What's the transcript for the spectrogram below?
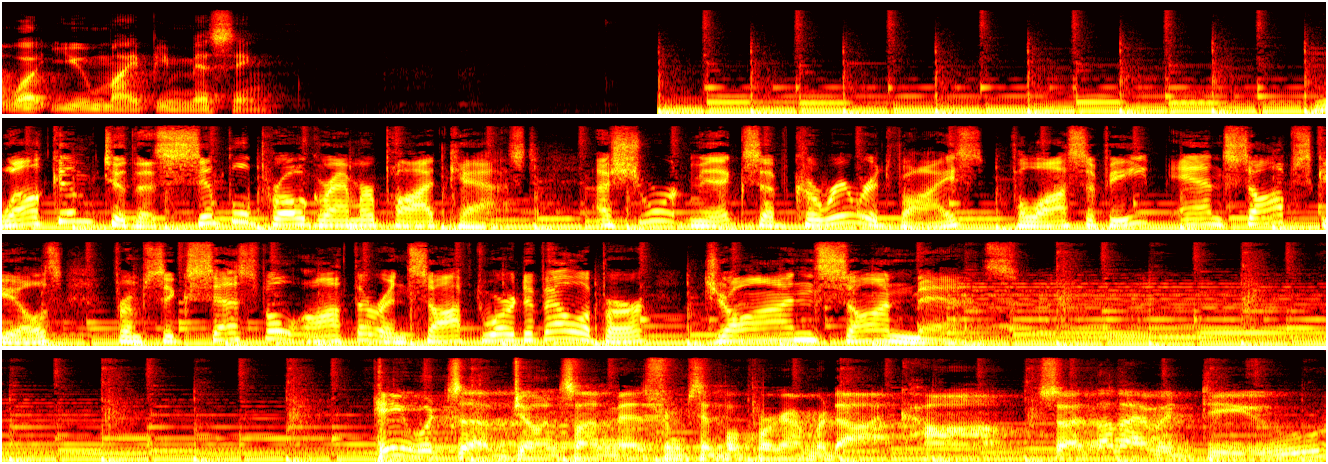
what you might be missing. Welcome to the Simple Programmer Podcast, a short mix of career advice, philosophy, and soft skills from successful author and software developer John Sonmez. Hey, what's up? John Sonmez from simpleprogrammer.com. So I thought I would do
